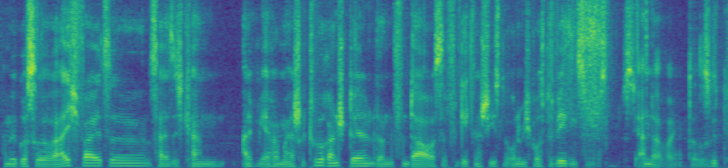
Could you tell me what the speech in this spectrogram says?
haben eine größere Reichweite. Das heißt, ich kann mir einfach meine Struktur ranstellen und dann von da aus auf den Gegner schießen, ohne mich groß bewegen zu müssen. Das ist die andere Variante. Also gibt,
